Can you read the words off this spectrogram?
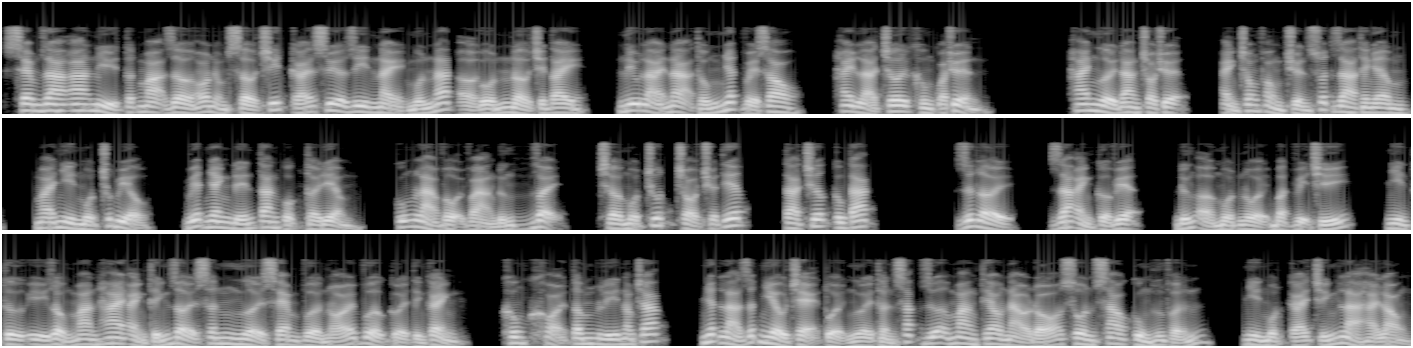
xem ra an nghỉ tất mạ giờ ho nằm sờ chít cái xuya zin này muốn nát ở hồn nở trên tay, lưu lại nạ thống nhất về sau, hay là chơi không quá chuyện hai người đang trò chuyện, ảnh trong phòng truyền xuất ra thanh âm, mãi nhìn một chút biểu, biết nhanh đến tan cuộc thời điểm, cũng là vội vàng đứng dậy, chờ một chút trò chuyện tiếp, ta trước công tác. Dứt lời, ra ảnh cửa viện, đứng ở một nổi bật vị trí, nhìn từ ý rồng man hai ảnh thính rời sân người xem vừa nói vừa cười tình cảnh, không khỏi tâm lý nắm chắc, nhất là rất nhiều trẻ tuổi người thần sắc giữa mang theo nào đó xôn xao cùng hưng phấn, nhìn một cái chính là hài lòng.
